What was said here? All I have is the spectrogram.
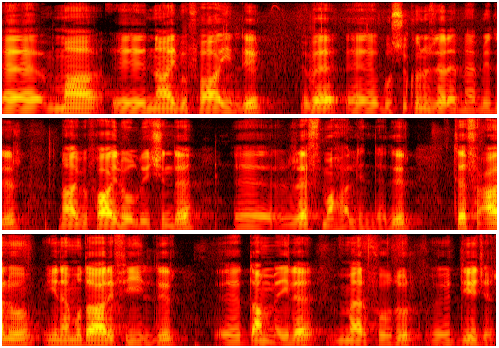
E, ma e, naibi faildir ve e, bu sükun üzere mebnidir. Naibi fail olduğu için de e, ref mahallindedir. Tef'alu yine mudari fiildir. E, damme ile merfudur e, diyeceğiz.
